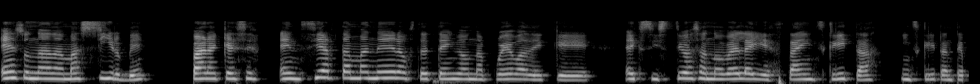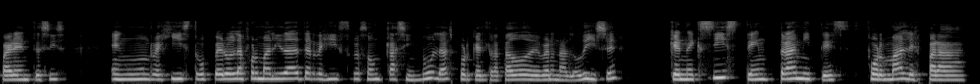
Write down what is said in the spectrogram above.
Eso nada más sirve para que en cierta manera usted tenga una prueba de que existió esa novela y está inscrita, inscrita entre paréntesis, en un registro, pero las formalidades de registro son casi nulas porque el Tratado de Berna lo dice, que no existen trámites formales para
